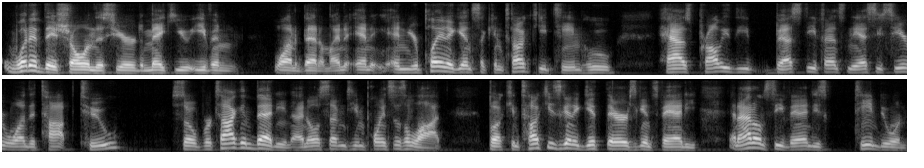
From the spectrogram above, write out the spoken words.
what have they shown this year to make you even want to bet them? And and, and you're playing against a Kentucky team who has probably the best defense in the SEC or one of the top two. So we're talking betting, I know 17 points is a lot, but Kentucky's going to get theirs against Vandy, and I don't see Vandy's team doing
